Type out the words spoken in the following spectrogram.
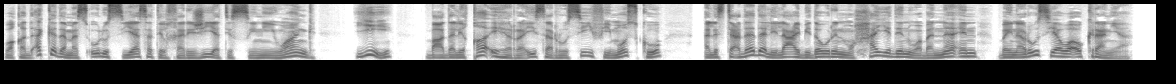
وقد أكد مسؤول السياسة الخارجية الصيني وانغ يي بعد لقائه الرئيس الروسي في موسكو الاستعداد للعب دور محايد وبناء بين روسيا وأوكرانيا.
